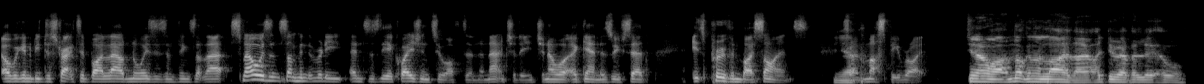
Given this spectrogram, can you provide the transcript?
Are we going to be distracted by loud noises and things like that? Smell isn't something that really enters the equation too often. And actually, do you know what? Again, as we've said, it's proven by science, so it must be right. Do you know what? I'm not going to lie though. I do have a little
